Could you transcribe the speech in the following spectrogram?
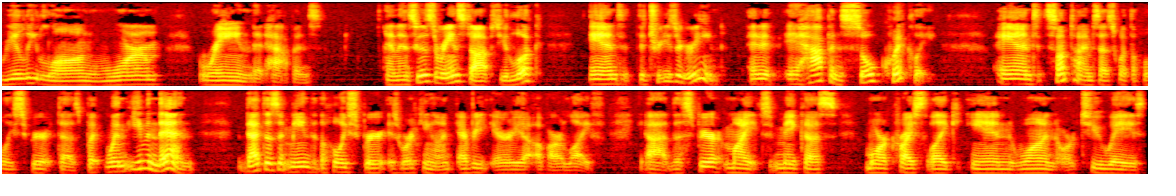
really long, warm rain that happens. And then as soon as the rain stops, you look and the trees are green. And it, it happens so quickly. And sometimes that's what the Holy Spirit does. But when even then, that doesn't mean that the Holy Spirit is working on every area of our life. Uh, the Spirit might make us more Christ like in one or two ways,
